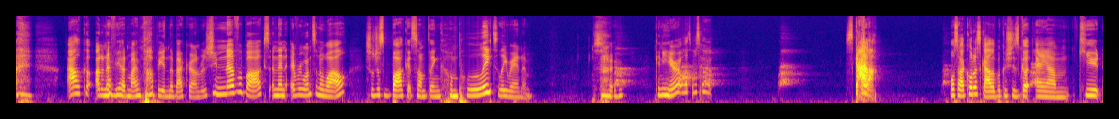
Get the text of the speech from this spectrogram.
Alcohol, I don't know if you heard my puppy in the background, but she never barks, and then every once in a while, she'll just bark at something completely random. So, can you hear it? What's, what's going on? Skylar. Also, I called her Skylar because she's got a um cute,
